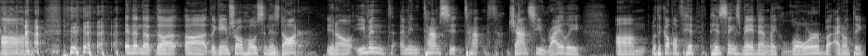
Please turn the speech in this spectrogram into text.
Um, and then the the uh, the game show host and his daughter. You know, even I mean, Tom, C, Tom John C. Reilly, um, with a couple of hit, his things may have been like lower, but I don't think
